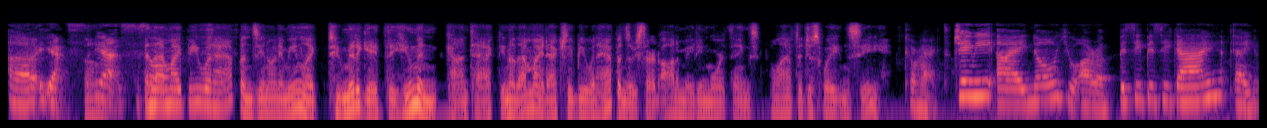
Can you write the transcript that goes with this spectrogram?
Uh, yes, Um, yes. And that might be what happens, you know what I mean? Like to mitigate the human contact, you know, that might actually be what happens if we start automating more things. We'll have to just wait and see. Correct. Jamie, I know you are a busy, busy guy. I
